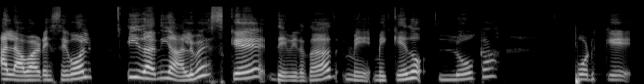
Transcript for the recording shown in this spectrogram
alabar ese gol. Y Dani Alves, que de verdad me, me quedo loca porque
